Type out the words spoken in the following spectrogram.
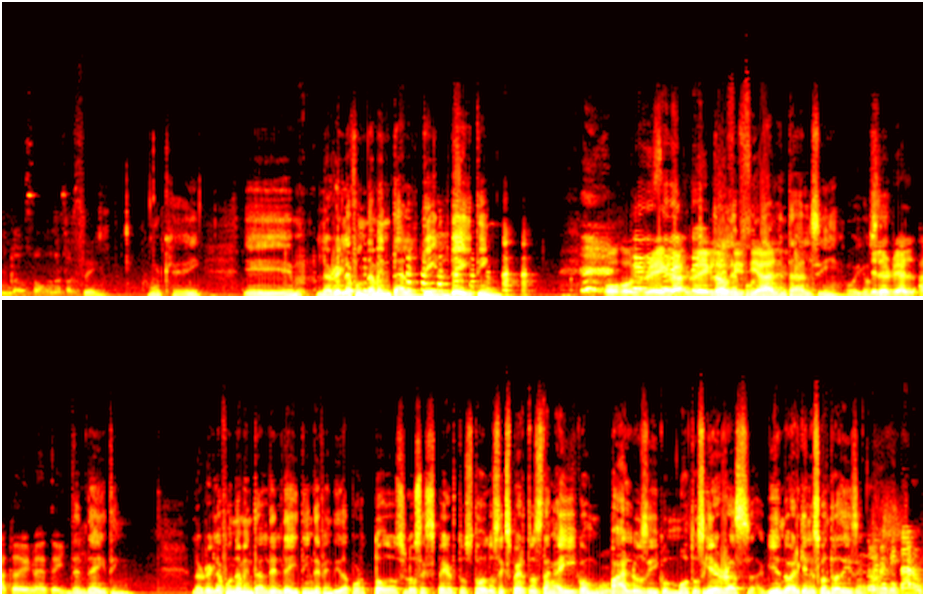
un dos o uno solo. Sí. Ok. Eh, la regla fundamental del dating. Ojo, ¿Qué dice regla, regla regla oficial fundamental, sí. Oiga de la usted. Real Academia de Dating. del dating. La regla fundamental del dating, defendida por todos los expertos, todos los expertos están ahí con palos y con motosierras, viendo a ver quién les contradice, No me invitaron.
